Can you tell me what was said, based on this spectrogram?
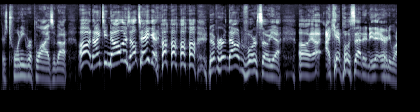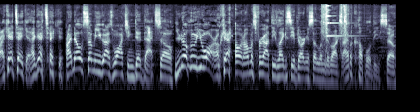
there's 20 replies about, oh, $19, I'll take it. Never heard that one before. So yeah, uh, I can't post that in there anymore. I can't take it. I can't take it. I know some of you guys watching did that. So you know who you are, okay? Oh, and I almost forgot the Legacy of Darkness Unlimited box. I have a couple of these. So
